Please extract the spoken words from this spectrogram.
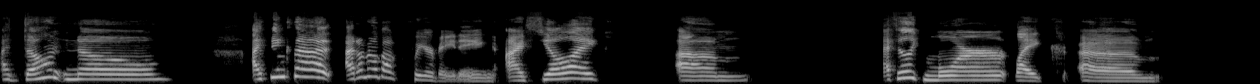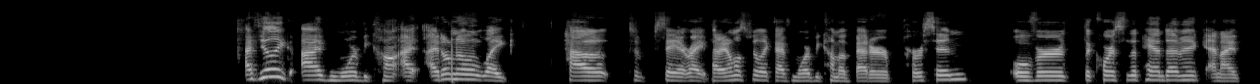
I don't know. I think that I don't know about queer baiting. I feel like um I feel like more like um I feel like I've more become I I don't know like how to say it right, but I almost feel like I've more become a better person over the course of the pandemic and I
